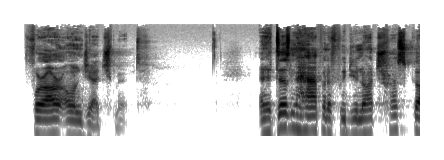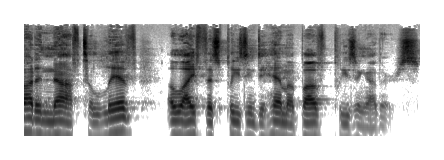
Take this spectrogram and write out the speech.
for our own judgment. And it doesn't happen if we do not trust God enough to live a life that's pleasing to Him above pleasing others.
